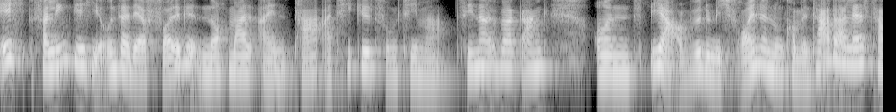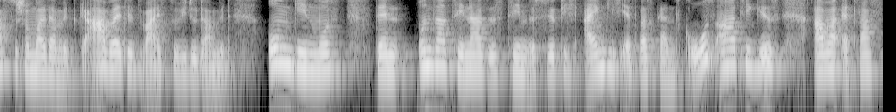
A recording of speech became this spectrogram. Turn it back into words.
Ich verlinke dir hier unter der Folge nochmal ein paar Artikel zum Thema Zehnerübergang. Und ja, würde mich freuen, wenn du einen Kommentar da lässt. Hast du schon mal damit gearbeitet? Weißt du, wie du damit umgehen musst? Denn unser Zehnersystem ist wirklich eigentlich etwas ganz Großartiges, aber etwas,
